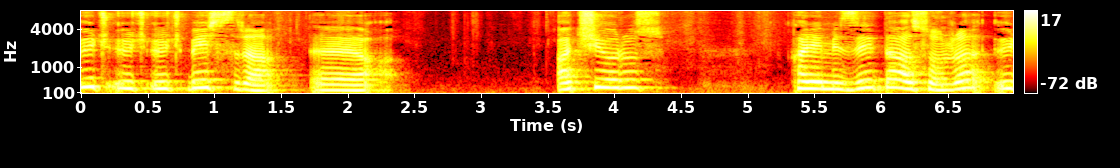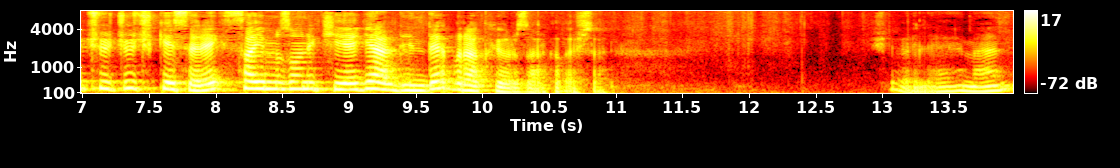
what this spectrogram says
Üç, üç, üç, beş sıra e, açıyoruz karemizi daha sonra 3 3 3 keserek sayımız 12'ye geldiğinde bırakıyoruz arkadaşlar. Şöyle hemen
